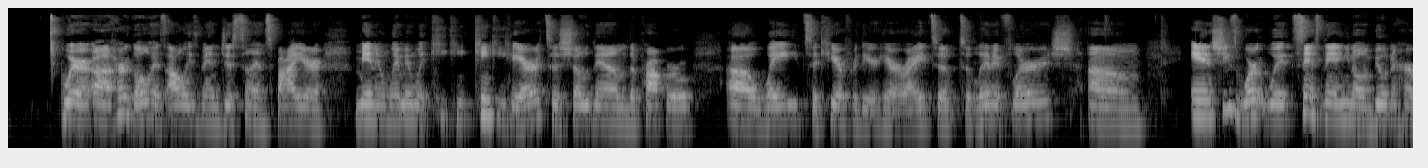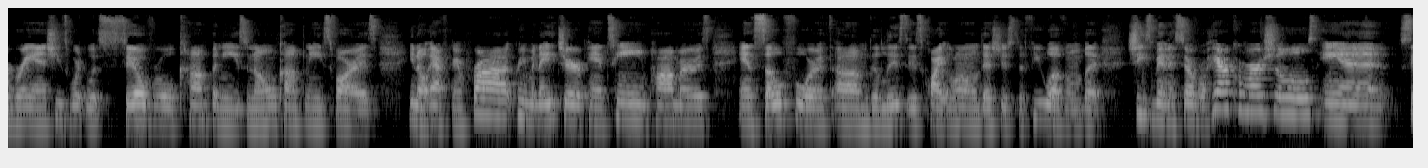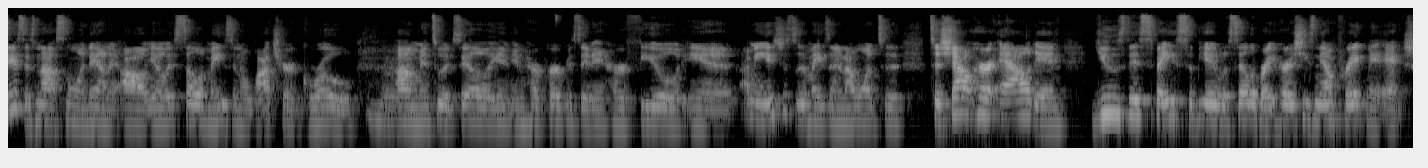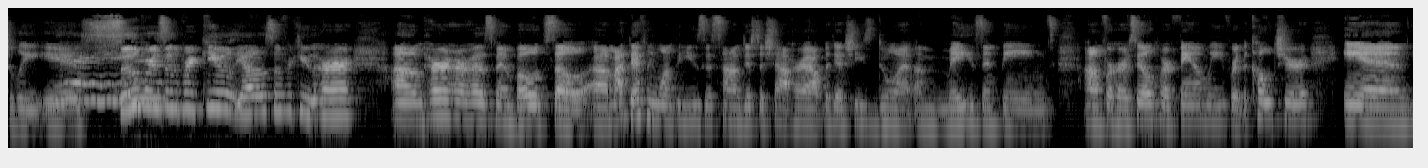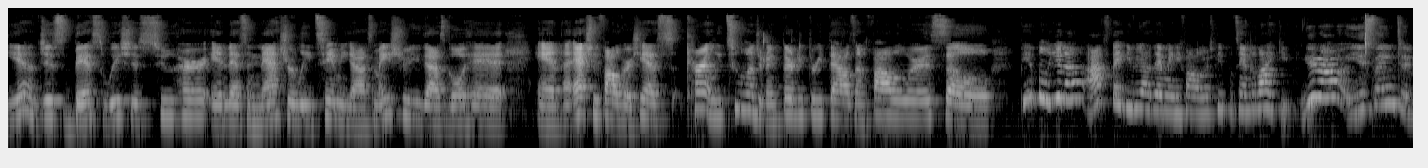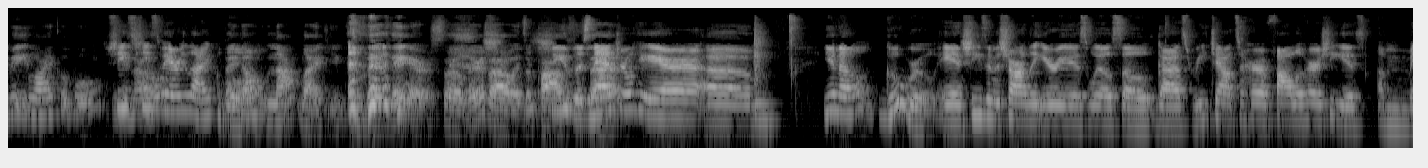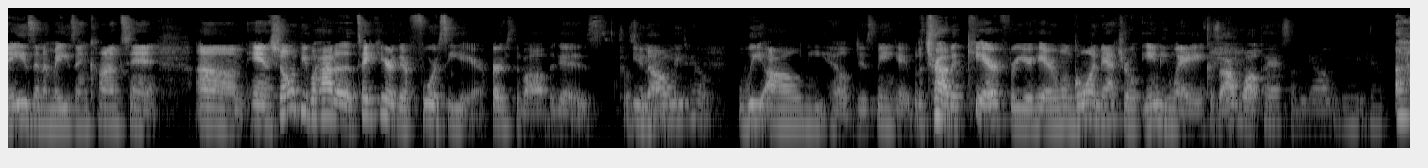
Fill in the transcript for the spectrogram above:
where uh, her goal has always been just to inspire men and women with kinky, kinky hair to show them the proper uh, way to care for their hair, right? To to let it flourish. Um, and she's worked with since then you know in building her brand she's worked with several companies known companies as far as you know african pride cream of nature pantene palmer's and so forth. Um, the list is quite long. That's just a few of them. But she's been in several hair commercials and sis is not slowing down at all yo. It's so amazing to watch her grow mm-hmm. um, and to excel in, in her purpose and in her field. And i mean it's just amazing. And i want to to shout her out and use this space to be able to celebrate her. She's now pregnant actually and Yay. super super cute, y'all. super cute. Her um, her and her husband both. So um, I definitely want to use this time just to shout her out because she's doing amazing things um, for herself, her family, for the culture, and yeah, just best wishes to her. And that's naturally Temi, guys. Make sure you guys go ahead and uh, actually follow her. She has currently two hundred and thirty three thousand followers. So people, you know, I think if you have that many followers, people tend to like you. You know, you seem to be likable. She's you know? she's very likable. They don't not like you because they're there. So there's always a positive. She's a side. natural hair, um, you know, guru, and she's in the Charlotte area as well. So guys, reach out to her, follow her. She is amazing, amazing content. Um, and showing people how to take care of their 4C hair, first of all, because you know, all need help we all need help just being able to try to care for your hair when going natural anyway. Because I walk past them, y'all, and we need help. Uh,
